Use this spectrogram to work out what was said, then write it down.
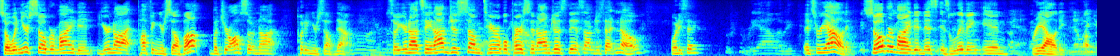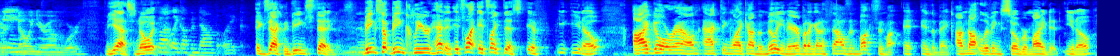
So when you're sober minded, you're not puffing yourself up, but you're also not putting yourself down. So you're not saying I'm just some terrible person, I'm just this, I'm just that. No. What do you say? Reality. It's reality. Sober mindedness is living in Yeah. reality. Knowing your knowing your own worth. Yes, no Like, not like up and down, but like Exactly, being steady, being so being clear headed. It's like it's like this. If you, you know, I go around acting like I'm a millionaire, but I got a thousand bucks in my in- the bank. I'm not living sober minded. You know,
